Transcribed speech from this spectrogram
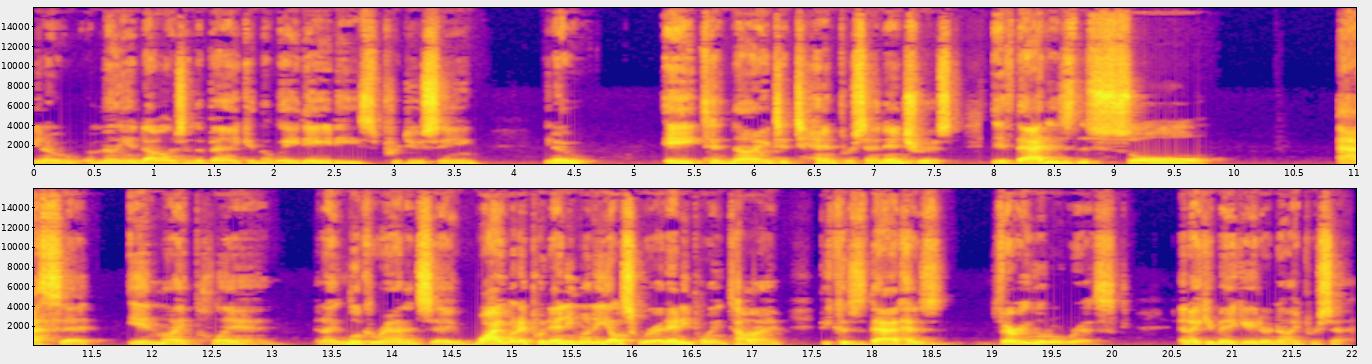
you know, a million dollars in the bank in the late 80s producing, you know, eight to nine to 10% interest, if that is the sole asset in my plan, and I look around and say, why would I put any money elsewhere at any point in time? Because that has very little risk and I can make eight or 9%.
